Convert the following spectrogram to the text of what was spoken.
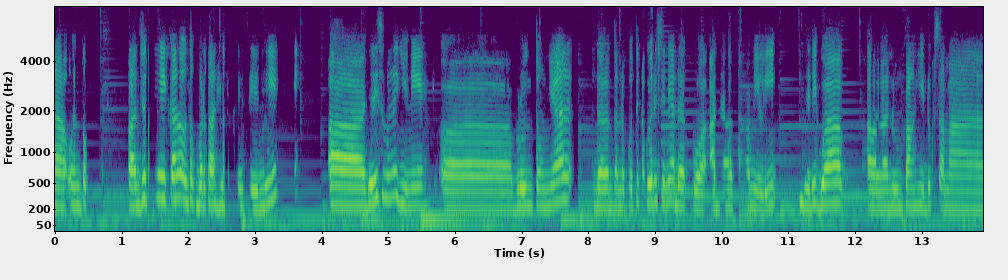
Nah untuk lanjut nih karena untuk bertahan hidup di sini uh, jadi sebenarnya gini uh, beruntungnya dalam tanda kutip gue di sini ada ada family jadi gue uh, numpang hidup sama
